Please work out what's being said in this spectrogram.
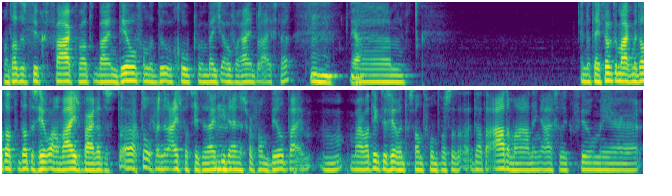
Want dat is natuurlijk vaak wat bij een deel van de doelgroep een beetje overeind blijft. Hè? Mm -hmm, ja. um, en dat heeft ook te maken met dat, dat, dat is heel aanwijsbaar. Dat is uh, tof in een ijsbad zitten. Daar heeft mm. iedereen een soort van beeld bij. Maar wat ik dus heel interessant vond, was dat, dat de ademhaling eigenlijk veel meer,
